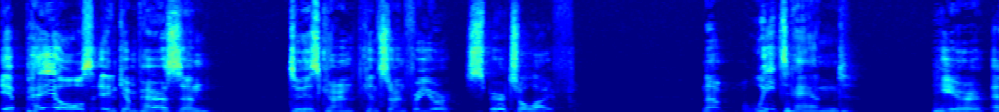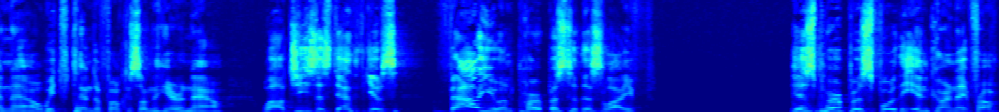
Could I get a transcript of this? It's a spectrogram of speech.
it pales in comparison to his current concern for your spiritual life. Now, we tend here and now, we tend to focus on the here and now, while Jesus' death gives value and purpose to this life, his purpose for the incarnate from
